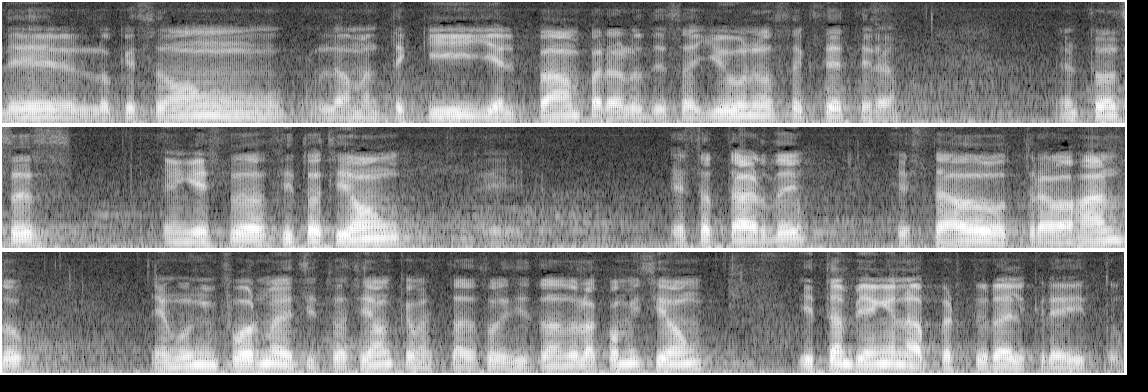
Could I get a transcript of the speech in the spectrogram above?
de lo que son la mantequilla, el pan para los desayunos, etcétera. Entonces, en esta situación, eh, esta tarde he estado trabajando en un informe de situación que me está solicitando la comisión y también en la apertura del crédito.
